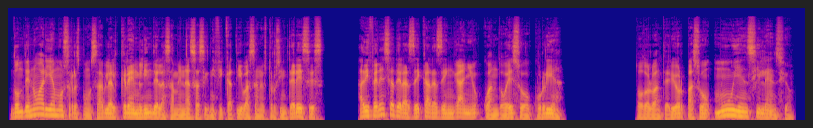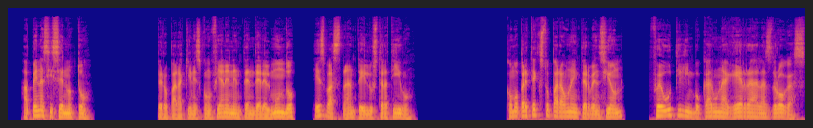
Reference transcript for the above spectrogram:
donde no haríamos responsable al Kremlin de las amenazas significativas a nuestros intereses, a diferencia de las décadas de engaño cuando eso ocurría. Todo lo anterior pasó muy en silencio, apenas si se notó. Pero para quienes confían en entender el mundo, es bastante ilustrativo. Como pretexto para una intervención, fue útil invocar una guerra a las drogas,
